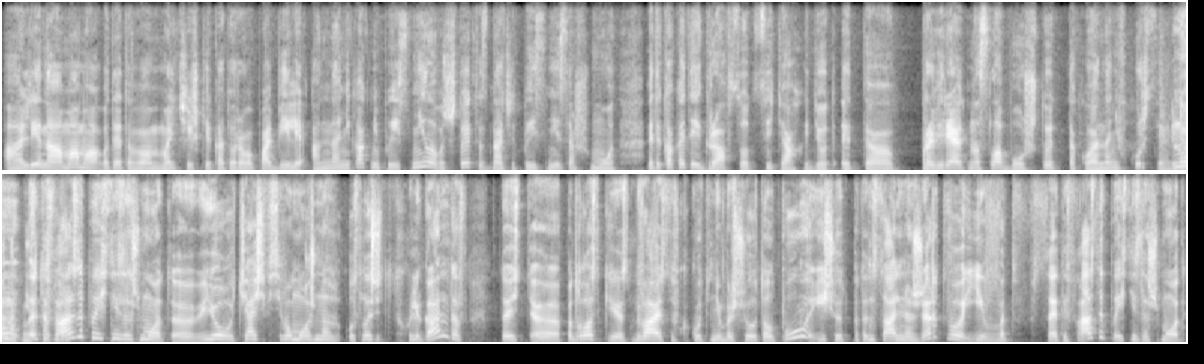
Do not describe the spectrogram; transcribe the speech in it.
А Лена, а мама вот этого мальчишки, которого побили, она никак не пояснила, вот что это значит, поясни за шмот. Это какая-то игра в соцсетях идет, это проверяют на слабо. Что это такое? Она не в курсе? Ну, Ребенок не эта сказал? фраза «поясни за шмот», э, ее чаще всего можно услышать от хулигантов. То есть э, подростки сбиваются в какую-то небольшую толпу, ищут потенциальную жертву, и вот с этой фразой «поясни за шмот»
